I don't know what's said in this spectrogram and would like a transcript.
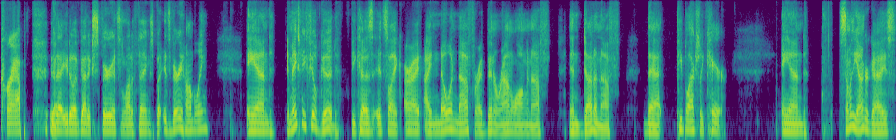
crap yeah. that you know I've got experience in a lot of things, but it's very humbling and it makes me feel good because it's like, all right, I know enough or I've been around long enough and done enough that people actually care. And some of the younger guys,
